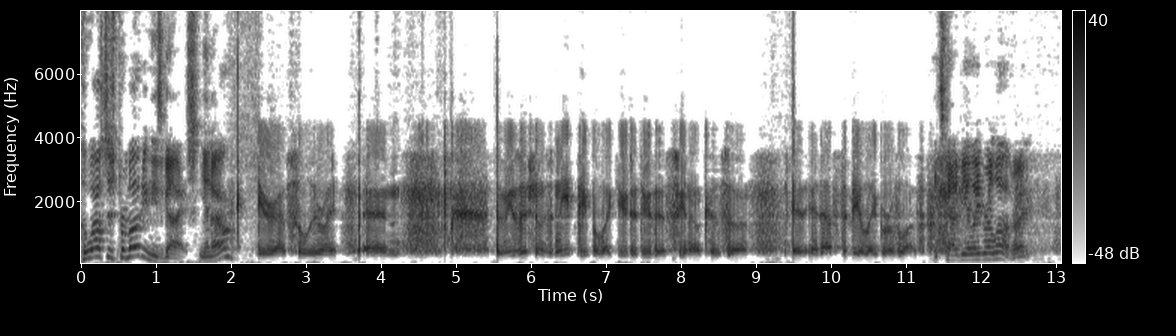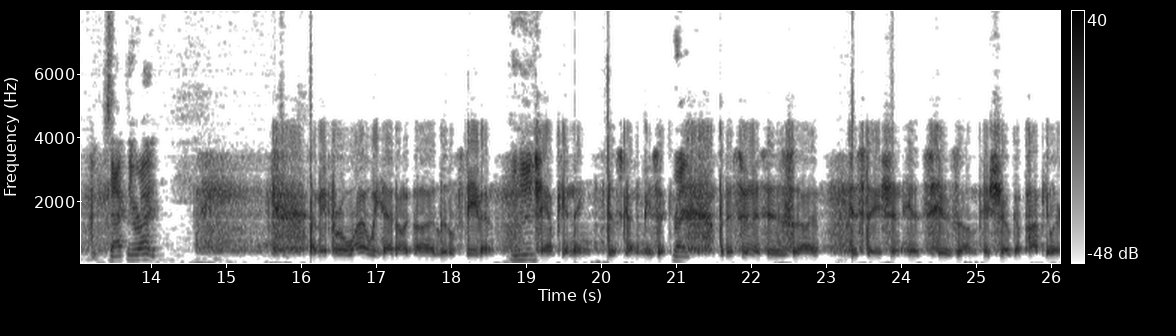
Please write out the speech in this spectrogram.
who else is promoting these guys, you know? You're absolutely right. And the musicians need people like you to do this, you know, because uh, it, it has to be a labor of love. It's got to be a labor of love, right? Exactly right. I mean, for a while we had uh, uh, Little Steven Mhm. championing this kind of music. Right. But as soon as his uh, his station, his his um, his show got popular,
